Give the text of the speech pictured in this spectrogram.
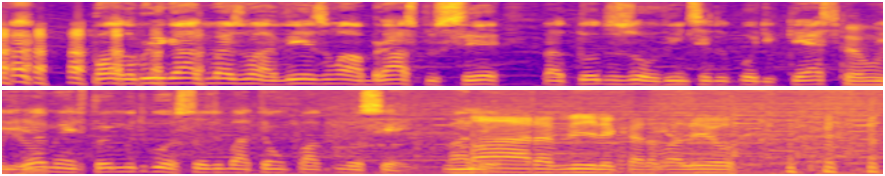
Paulo, obrigado mais uma vez. Um abraço para você, para todos os ouvintes aí do podcast. Tamo e junto. realmente foi muito gostoso bater um papo com você aí. Valeu. Maravilha, cara, valeu.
